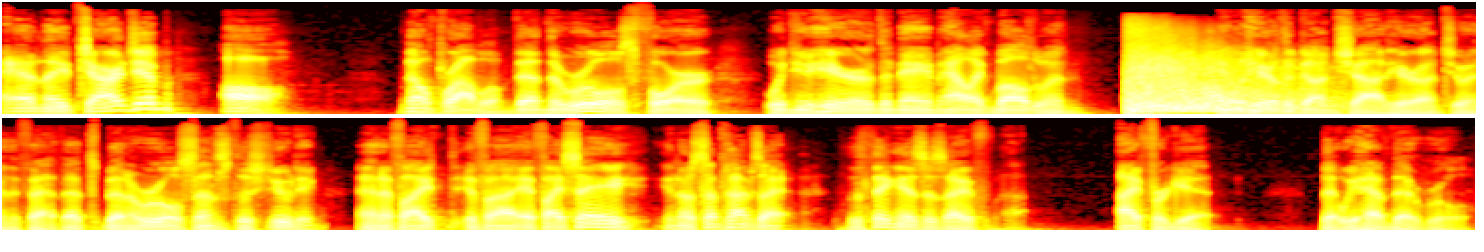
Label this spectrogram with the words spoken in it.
and they charge him, oh, no problem. Then the rules for when you hear the name Alec Baldwin, you'll hear the gunshot here on Chewing the Fat. That's been a rule since the shooting. And if I if I if I say, you know, sometimes I the thing is is I I forget that we have that rule.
